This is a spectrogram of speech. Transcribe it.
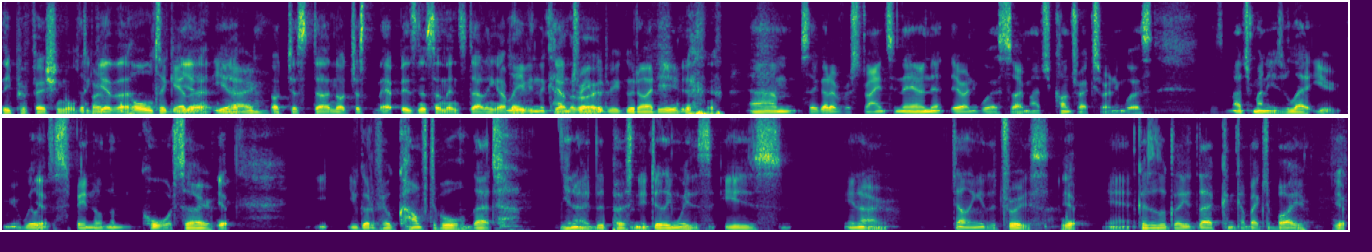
the profession The pro- altogether. Yeah, you yeah. know, not just uh, not just that business and then starting up leaving the country road. would be a good idea. Yeah. Um, so you've got to have restraints in there, and that they're only worth so much. Contracts are only worth as much money as you you're willing Yep. to spend on them in court. So Yep. y- you've got to feel comfortable that you know the person you're dealing with is you know telling you the truth. Yep. Yeah, because look, they- that can come back to bite you. Yep.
